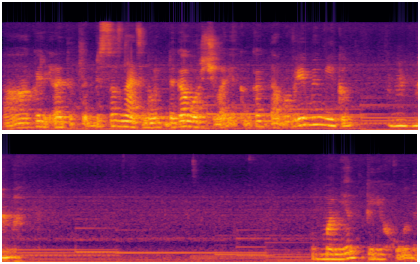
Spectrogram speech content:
этот бессознательный договор с человеком, когда во время мига. В момент перехода.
